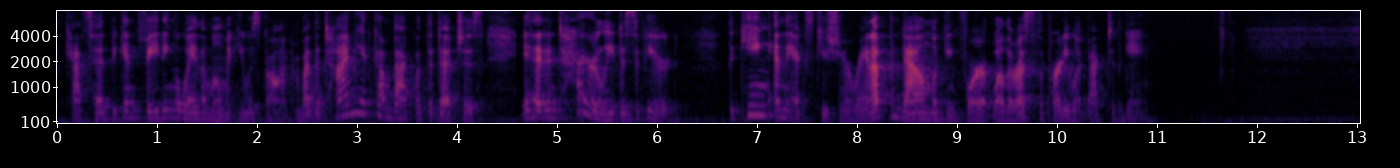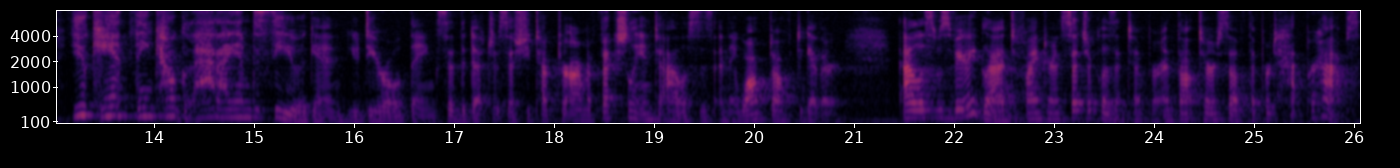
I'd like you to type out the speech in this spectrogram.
The cat's head began fading away the moment he was gone, and by the time he had come back with the Duchess, it had entirely disappeared. The king and the executioner ran up and down looking for it while the rest of the party went back to the game. You can't think how glad I am to see you again, you dear old thing, said the Duchess as she tucked her arm affectionately into Alice's and they walked off together. Alice was very glad to find her in such a pleasant temper and thought to herself that perhaps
